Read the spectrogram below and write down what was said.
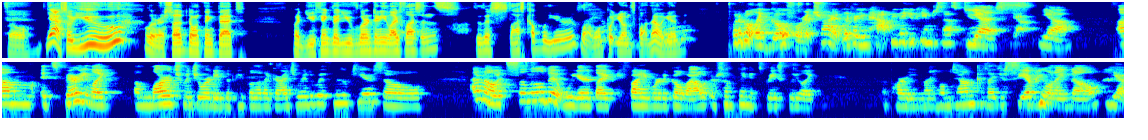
So yeah, so you, Larissa, don't think that, but you think that you've learned any life lessons through this last couple of years? Well, we'll put you on the spot now again. What about like go for it, try it? Like, are you happy that you came to Saskatoon? Yes. Yeah. Yeah. Um, it's very like a large majority of the people that I graduated with moved here, so I don't know. It's a little bit weird. Like if I were to go out or something, it's basically like a party in my hometown because I just see everyone I know. Yeah.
